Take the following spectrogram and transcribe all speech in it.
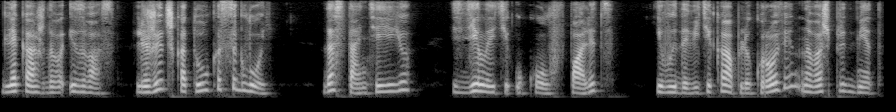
для каждого из вас лежит шкатулка с иглой. Достаньте ее, сделайте укол в палец и выдавите каплю крови на ваш предмет.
